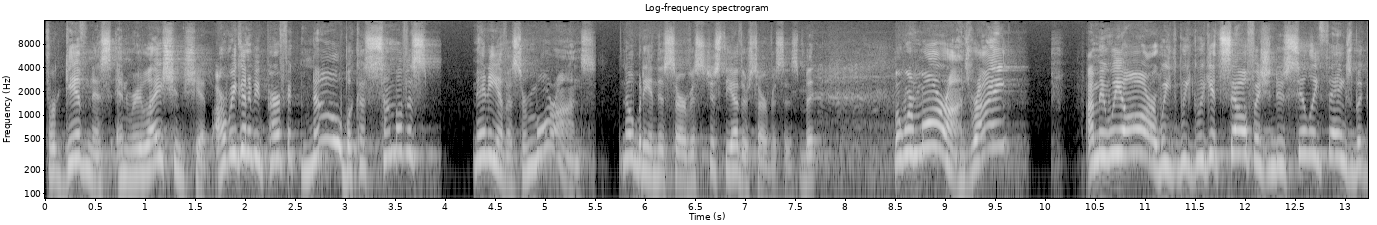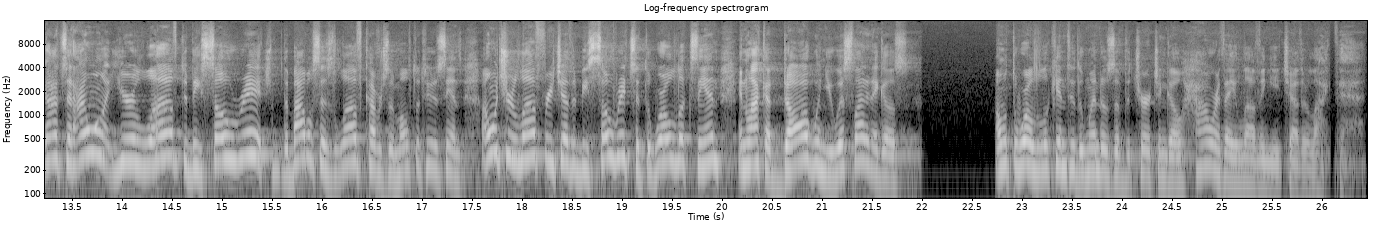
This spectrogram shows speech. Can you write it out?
forgiveness and relationship. Are we going to be perfect? No, because some of us, many of us, are morons. Nobody in this service, just the other services, but, but we're morons, right? I mean, we are. We, we, we get selfish and do silly things, but God said, I want your love to be so rich. The Bible says love covers a multitude of sins. I want your love for each other to be so rich that the world looks in and, like a dog, when you whistle at it, it goes, I want the world to look into the windows of the church and go, How are they loving each other like that?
